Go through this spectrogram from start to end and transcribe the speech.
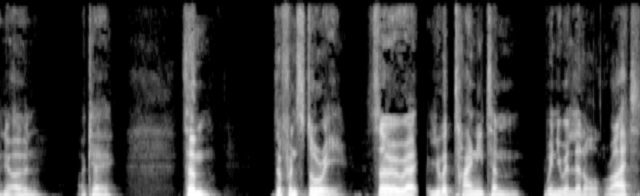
On your own. Okay. Tim, different story. So uh, you were tiny Tim when you were little, right?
